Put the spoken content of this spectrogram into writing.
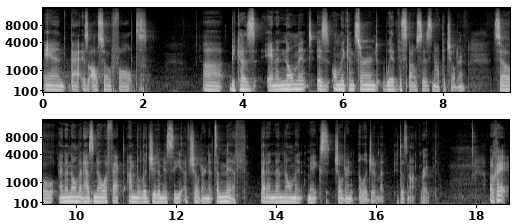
and that is also false. Uh, because an annulment is only concerned with the spouses, not the children. So an annulment has no effect on the legitimacy of children. It's a myth that an annulment makes children illegitimate. It does not. Right. Okay,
